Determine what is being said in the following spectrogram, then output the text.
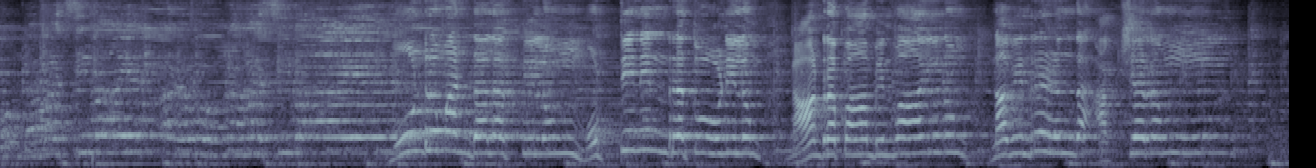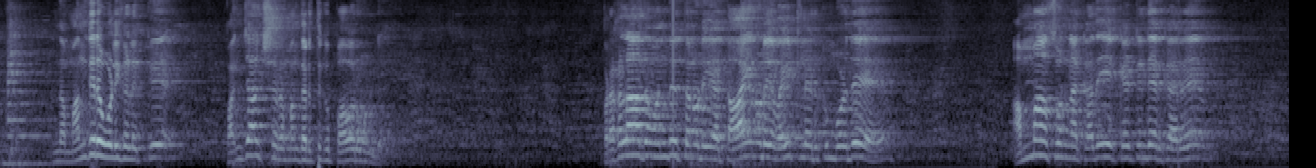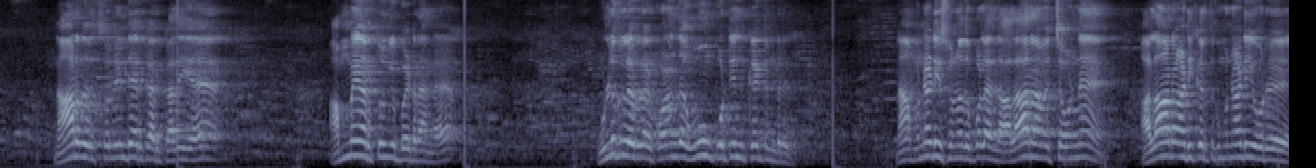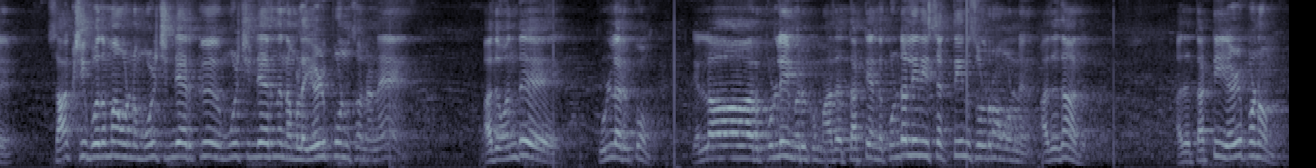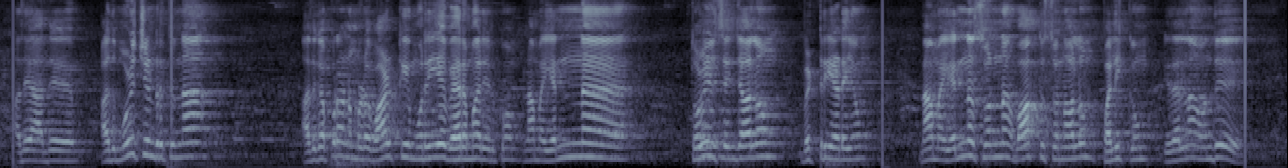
ஓம் நம சிவாய ஹர ஓம் நம சிவாய. மூன்று மண்டலத்திலும் முட்டி நின்ற தூணிலும் நான்ற பாம்பின் வாயிலும் நவின்றெழுந்த அக்ஷரம். இந்த மந்திர ஒளிகளுக்கு பஞ்சாட்சர மந்திரத்துக்கு பவர் உண்டு. பிரகலாதம் வந்து தன்னுடைய தாயினுடைய வயிற்றில் இருக்கும்பொழுது அம்மா சொன்ன கதையை கேட்டுட்டே இருக்காரு. நாரதர் சொல்லிகிட்டே இருக்கார் கதையை. அம்மையார் தூங்கி போயிடுறாங்க. உள்ளுக்குள்ள இருக்கிற குழந்தை ஊன் கொட்டின்னு கேட்டுருக்கு நான் முன்னாடி சொன்னது போல் அந்த அலாரம் வச்ச உடனே அலாரம் அடிக்கிறதுக்கு முன்னாடி ஒரு சாட்சி பூதமாக ஒன்று முழிச்சுட்டே இருக்கு முழிச்சுட்டே இருந்து நம்மளை எழுப்பும்னு சொன்னனே. அது வந்து உள்ளே இருக்கும். எல்லாருக்குள்ளேயும் இருக்கும். அதை தட்டி அந்த குண்டலினி சக்தின்னு சொல்கிறோம் ஒன்று அதுதான் அது. அதை தட்டி எழுப்பணும். அது அது அது முழிச்சுன்றதுன்னா அதுக்கப்புறம் நம்மளோட வாழ்க்கை முறையே வேறு மாதிரி இருக்கும். நம்ம என்ன தொழில் செஞ்சாலும் வெற்றி அடையும். நாம் என்ன சொன்ன வாக்கு சொன்னாலும் பலிக்கும். இதெல்லாம் வந்து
